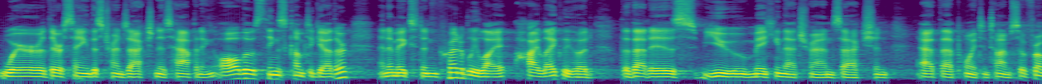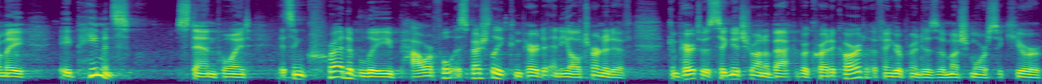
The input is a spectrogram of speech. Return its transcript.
where they're saying this transaction is happening. All those things come together and it makes it incredibly li- high likelihood that that is you making that transaction at that point in time. So from a, a payments standpoint, it's incredibly powerful, especially compared to any alternative. Compared to a signature on the back of a credit card, a fingerprint is a much more secure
